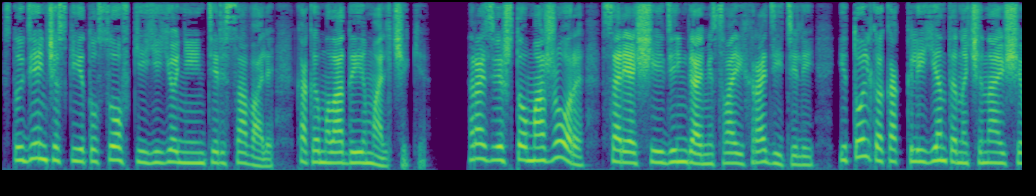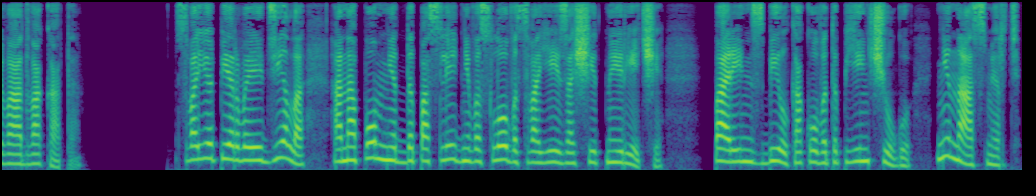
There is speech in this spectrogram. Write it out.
Студенческие тусовки ее не интересовали, как и молодые мальчики. Разве что мажоры, сорящие деньгами своих родителей, и только как клиенты начинающего адвоката. Свое первое дело она помнит до последнего слова своей защитной речи. Парень сбил какого-то пьянчугу, не насмерть,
